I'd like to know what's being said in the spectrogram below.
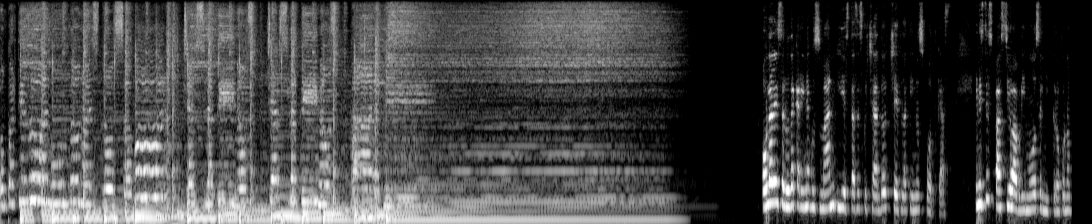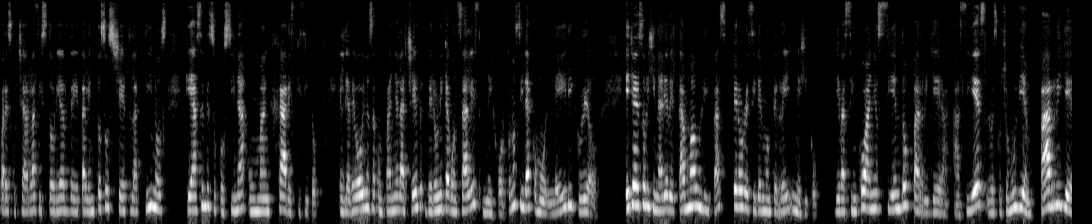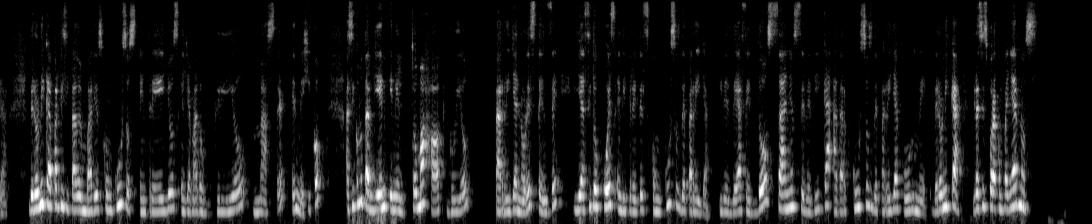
Compartiendo al mundo nuestro sabor. Chefs latinos, chefs latinos, para ti. Hola, les saluda Karina Guzmán y estás escuchando Chef Latinos Podcast. En este espacio abrimos el micrófono para escuchar las historias de talentosos chefs latinos que hacen de su cocina un manjar exquisito. El día de hoy nos acompaña la chef Verónica González, mejor conocida como Lady Grill. Ella es originaria de Tamaulipas, pero reside en Monterrey, México. Lleva cinco años siendo parrillera. Así es, lo escuchó muy bien, parrillera. Verónica ha participado en varios concursos, entre ellos el llamado Grill Master en México, así como también en el Tomahawk Grill, parrilla norestense, y ha sido juez en diferentes concursos de parrilla. Y desde hace dos años se dedica a dar cursos de parrilla gourmet. Verónica, gracias por acompañarnos.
